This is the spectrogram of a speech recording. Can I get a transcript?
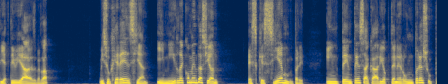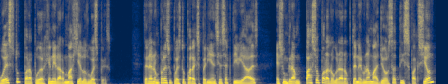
y actividades, ¿verdad? Mi sugerencia y mi recomendación es que siempre intenten sacar y obtener un presupuesto para poder generar magia a los huéspedes. Tener un presupuesto para experiencias y actividades es un gran paso para lograr obtener una mayor satisfacción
